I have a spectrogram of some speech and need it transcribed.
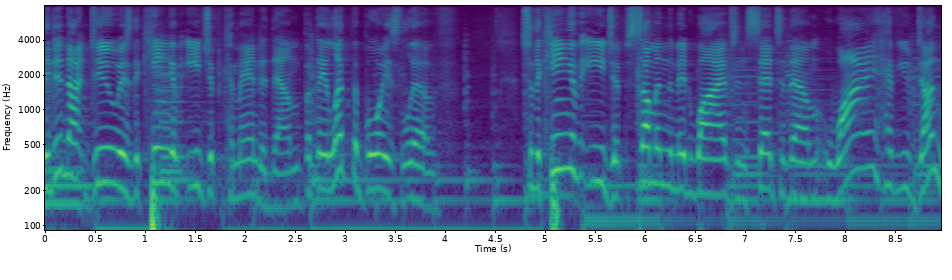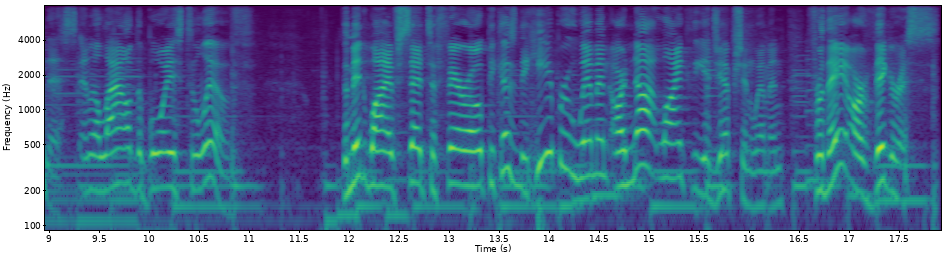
They did not do as the king of Egypt commanded them, but they let the boys live. So the king of Egypt summoned the midwives and said to them, Why have you done this and allowed the boys to live? The midwives said to Pharaoh, Because the Hebrew women are not like the Egyptian women, for they are vigorous,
